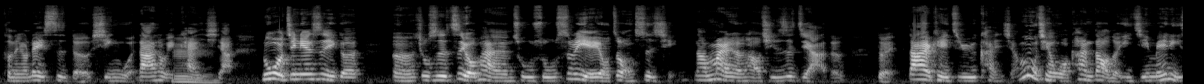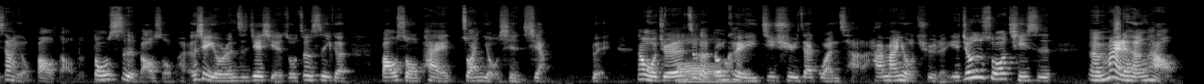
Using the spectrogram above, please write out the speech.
可能有类似的新闻，大家都可以看一下。嗯、如果今天是一个呃，就是自由派的人出书，是不是也有这种事情？那卖得很好，其实是假的。对，大家也可以继续看一下。目前我看到的以及媒体上有报道的都是保守派，而且有人直接写说这是一个保守派专有现象。对，那我觉得这个都可以继续再观察，哦、还蛮有趣的。也就是说，其实嗯、呃、卖的很好，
